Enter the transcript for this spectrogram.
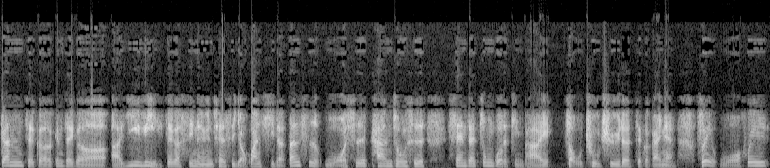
跟这个跟这个啊 EV 这个新能源车是有关系的，但是我是看中是现在中国的品牌。走出去的这个概念，所以我会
